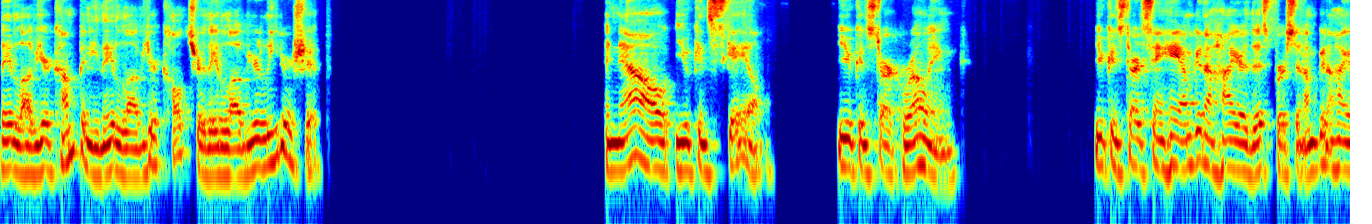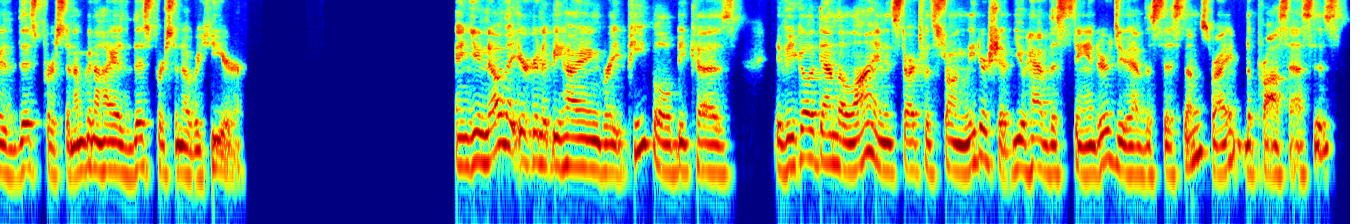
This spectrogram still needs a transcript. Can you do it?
they love your company. They love your culture. They love your leadership. And now you can scale. You can start growing. You can start saying, hey, I'm going to hire this person. I'm going to hire this person. I'm going to hire this person over here. And you know that you're going to be hiring great people because if you go down the line, it starts with strong leadership. You have the standards, you have the systems, right? The processes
